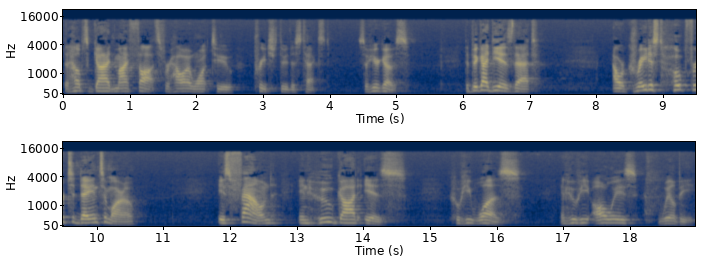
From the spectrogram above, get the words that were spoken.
that helps guide my thoughts for how I want to preach through this text. So here goes. The big idea is that our greatest hope for today and tomorrow is found in who God is, who He was, and who He always will be.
